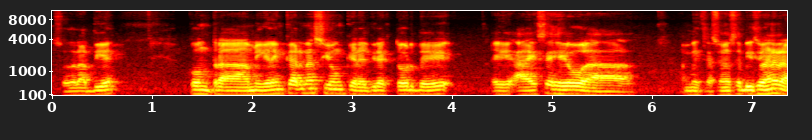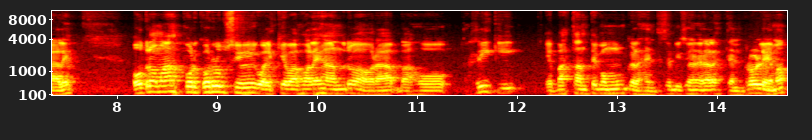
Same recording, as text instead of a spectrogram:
eso de las 10, contra Miguel Encarnación, que era el director de eh, ASG o la Administración de Servicios Generales. Otro más por corrupción, igual que bajo Alejandro, ahora bajo Ricky. Es bastante común que la gente de Servicios Generales esté en problemas.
